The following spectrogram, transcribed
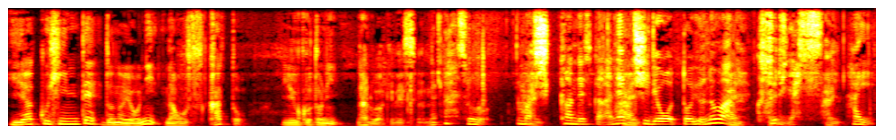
医薬品でどのように治すかということになるわけですよね。あそう。まあ、疾患ですからね、はい、治療というのは薬です。はい。はい、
